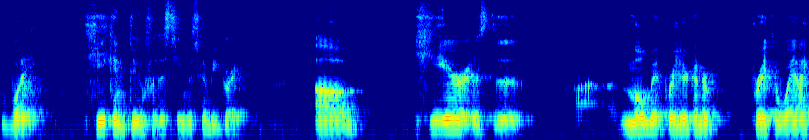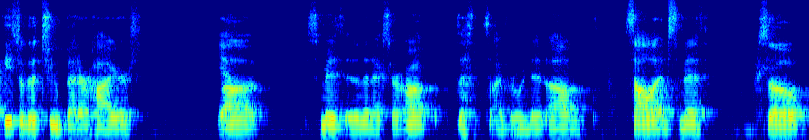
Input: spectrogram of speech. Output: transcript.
what he can do for this team is going to be great. Um, here is the uh, moment where you're going to break away. Like these are the two better hires. Yeah. Uh, Smith and the next, uh, that's, everyone did. Um, Saleh and Smith. So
